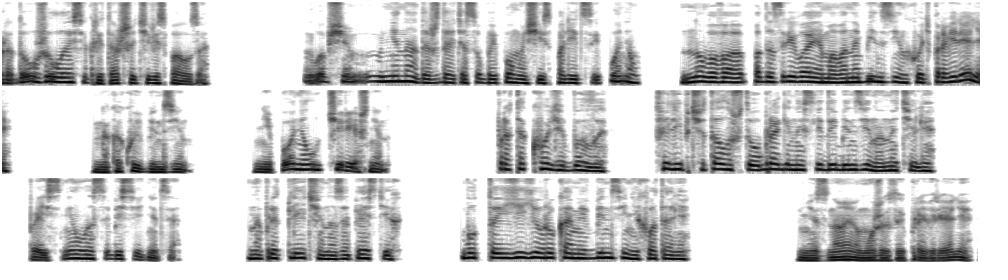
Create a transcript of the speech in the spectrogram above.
Продолжила секретарша через паузу. В общем, не надо ждать особой помощи из полиции, понял? Нового подозреваемого на бензин хоть проверяли? На какой бензин? Не понял Черешнин. Протоколе было. Филипп читал, что у Брагиной следы бензина на теле. Пояснила собеседница. На предплечье, на запястьях будто ее руками в бензине хватали. «Не знаю, может, и проверяли»,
